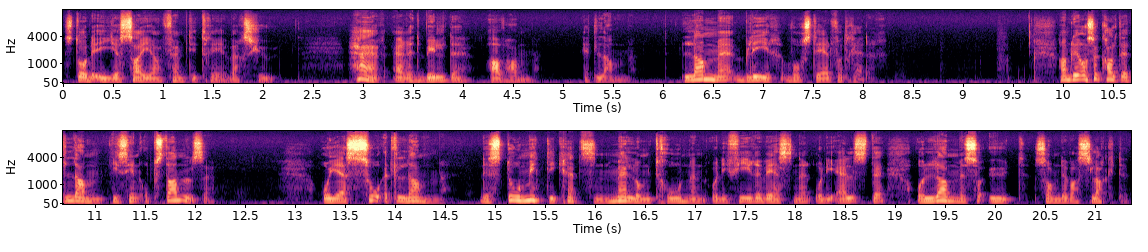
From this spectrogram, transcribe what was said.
Står det i Jesaja 53 vers 7. Her er et bilde av ham, et lam. Lammet blir vår stedfortreder. Han blir også kalt et lam i sin oppstandelse. Og jeg så et lam, det sto midt i kretsen mellom tronen og de fire vesener og de eldste, og lammet så ut som det var slaktet.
